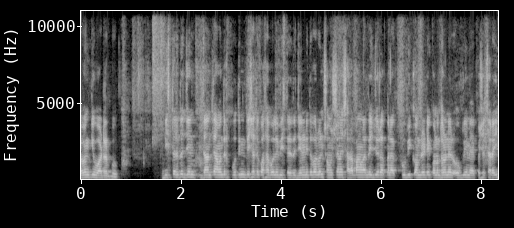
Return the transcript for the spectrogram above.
এবং কি ওয়াটার প্রুফ বিস্তারিত জেন- জানতে আমাদের প্রতিনিধির সাথে কথা বলে বিস্তারিত জেনে নিতে পারবেন। সমস্যা নেই, সারা বাংলাদেশ জুড়ে আপনারা খুবই কম রেটে কোনো ধরনের অগ্রিম এক পয়সা ছাড়াই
